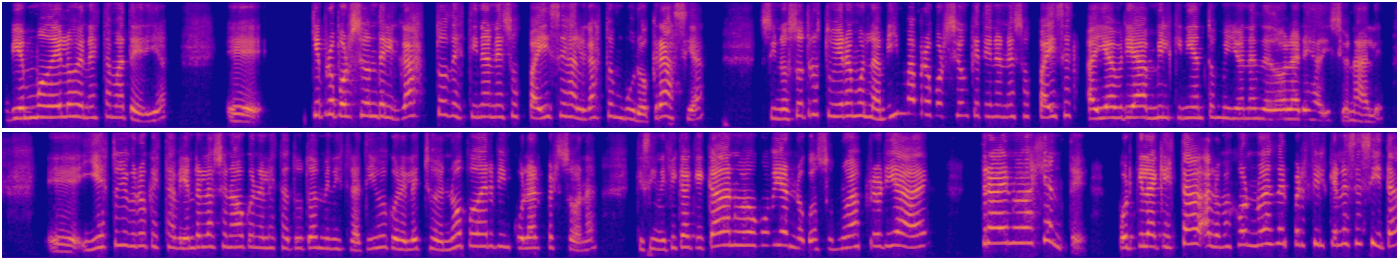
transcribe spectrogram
bien modelos en esta materia. Eh, qué proporción del gasto destinan esos países al gasto en burocracia. Si nosotros tuviéramos la misma proporción que tienen esos países, ahí habría 1.500 millones de dólares adicionales. Eh, y esto yo creo que está bien relacionado con el estatuto administrativo y con el hecho de no poder vincular personas, que significa que cada nuevo gobierno con sus nuevas prioridades trae nueva gente porque la que está a lo mejor no es del perfil que necesita,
